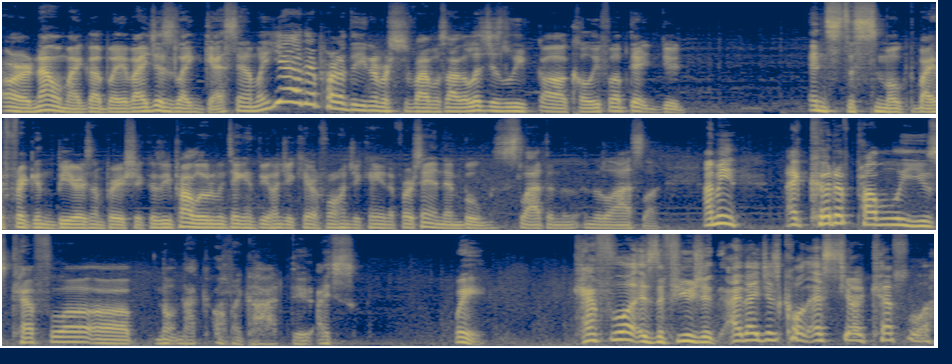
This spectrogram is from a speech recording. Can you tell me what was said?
or not with my gut, but if I just like guessed it, I'm like, yeah, they're part of the Universal Survival Saga. Let's just leave uh, Caulifla up there, dude. Insta smoked by freaking Beerus, I'm pretty sure, because we probably would have been taking 300k or 400k in the first hand, and then boom, slapped in the, in the last slot. I mean, I could have probably used Kefla. Uh, no, not. Oh my god, dude! I just wait. Kefla is the fusion, and I just called STR Kefla.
